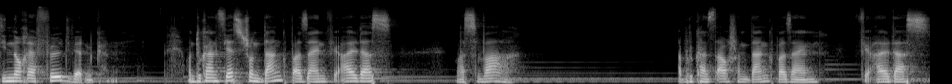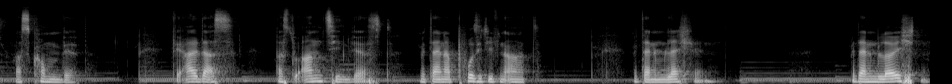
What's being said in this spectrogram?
die noch erfüllt werden können. Und du kannst jetzt schon dankbar sein für all das, was war. Aber du kannst auch schon dankbar sein für all das, was kommen wird. Für all das, was du anziehen wirst mit deiner positiven Art, mit deinem Lächeln, mit deinem Leuchten.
